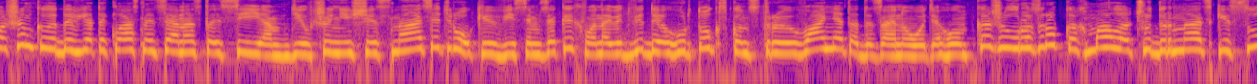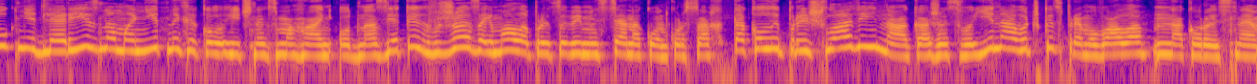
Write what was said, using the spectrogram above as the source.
Машинкою дев'ятикласниця Анастасія. Дівчині 16 років, вісім з яких вона відвідує гурток з конструювання та дизайну одягу. Каже, у розробках мала чудернацькі сукні для різноманітних екологічних змагань, одна з яких вже займала призові місця на конкурсах. Та коли прийшла війна, каже, свої навички спрямувала на корисне.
